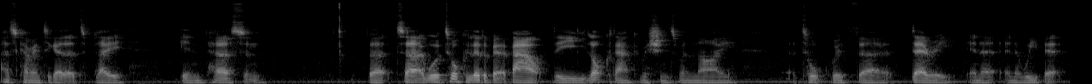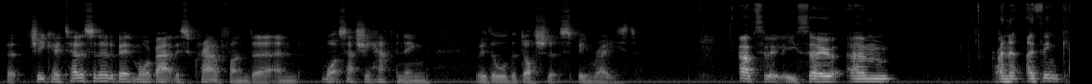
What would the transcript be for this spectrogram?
as coming together to play in person. But uh, we'll talk a little bit about the lockdown commissions when I uh, talk with uh, Derry in a in a wee bit. But Chico, tell us a little bit more about this crowdfunder and what's actually happening with all the dosh that's been raised. Absolutely. So, um, and I think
